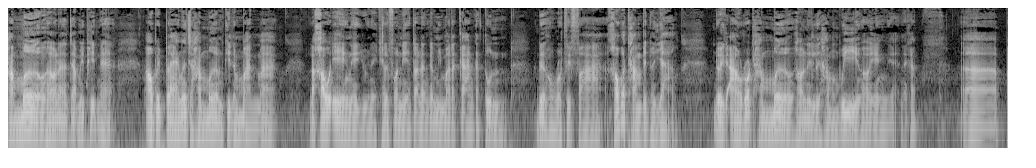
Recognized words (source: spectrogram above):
Hummer ของเขานะจะไม่ผิดนะฮะเอาไปแปลงเนื่องจาก Hummer มันกินน้ำมันมาก แล้วเขาเองเนี่ยอยู่ในแคลิฟอร์เนีย ตอนนั้นก็มีมาตรการกระตุ้นเรื่องของรถไฟฟ้า เขาก็ทำเป็นตัวอย่าง โดยเอารถ Hummer ของเขาเนี่ยหรือ Humvee ของเขาเองเนี่ยนะครับ ไป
